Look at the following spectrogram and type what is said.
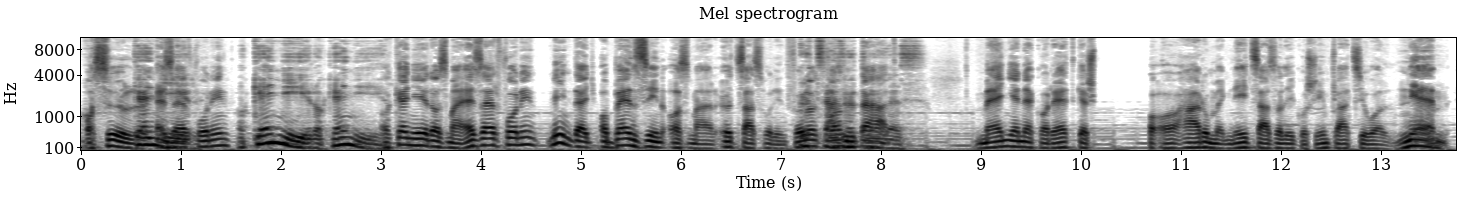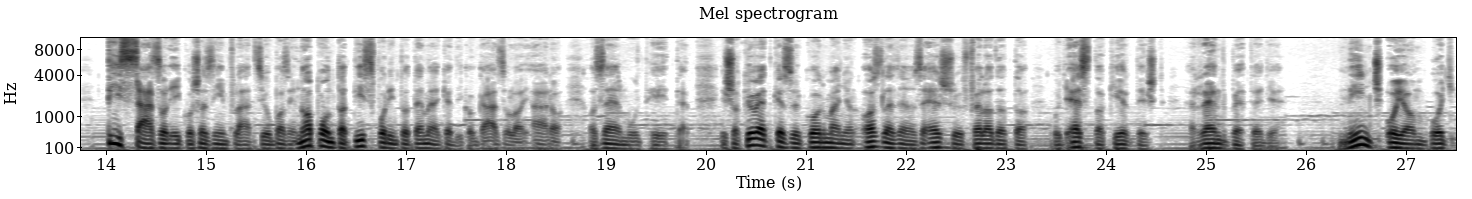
a, a szőlő kenyér, 1000 forint. A kenyér, a kenyér. A kenyér az már 1000 forint, mindegy, a benzin az már 500 forint fölött van, tehát lesz. menjenek a retkes a 3 meg 4 százalékos inflációval. Nem! 10%-os az infláció, azért naponta 10 forintot emelkedik a gázolaj ára az elmúlt héten. És a következő kormányon az lenne az első feladata, hogy ezt a kérdést rendbe tegye. Nincs olyan, hogy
